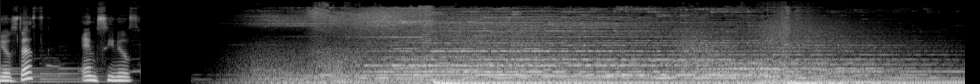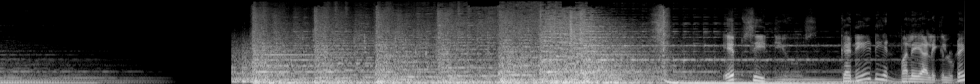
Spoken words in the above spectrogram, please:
News desk M C news. News Canadian മലയാളികളുടെ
